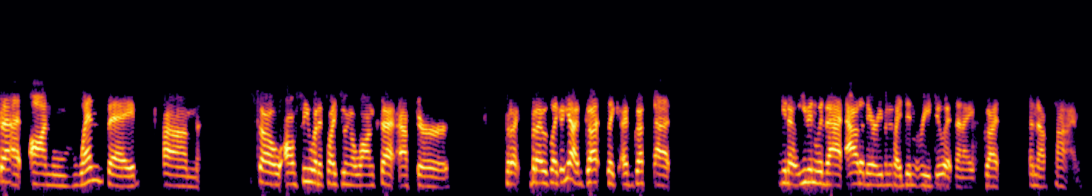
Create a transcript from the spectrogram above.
set on Wednesday. Um, so I'll see what it's like doing a long set after. But I, but I was like, yeah, I've got like I've got that. You know, even with that out of there, even if I didn't redo it, then I've got enough time.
